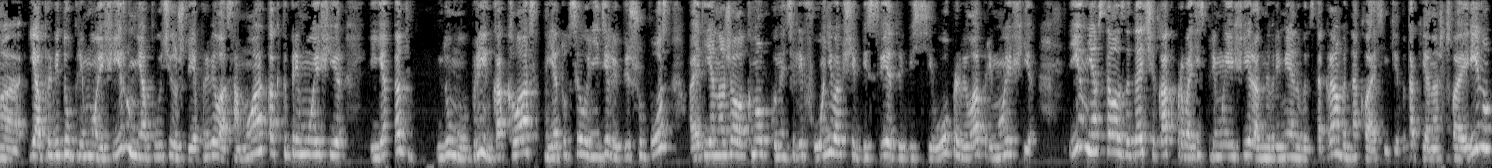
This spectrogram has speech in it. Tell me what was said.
а, я проведу прямой эфир, у меня получилось, что я провела сама как-то прямой эфир, и я Думаю, блин, как классно, я тут целую неделю пишу пост, а это я нажала кнопку на телефоне вообще без света, без всего, провела прямой эфир. И у меня встала задача, как проводить прямые эфиры одновременно в Инстаграм, в Одноклассники. Вот так я нашла Ирину,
